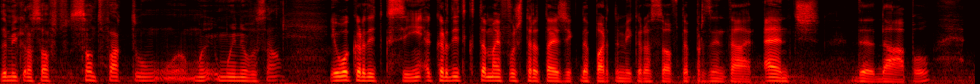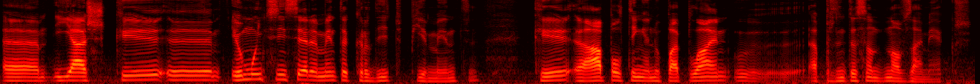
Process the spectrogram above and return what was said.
da Microsoft são de facto uma, uma inovação? Eu acredito que sim, acredito que também foi estratégico da parte da Microsoft apresentar antes de, da Apple. Uh, e acho que uh, eu muito sinceramente acredito piamente que a Apple tinha no pipeline uh, a apresentação de novos iMacs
